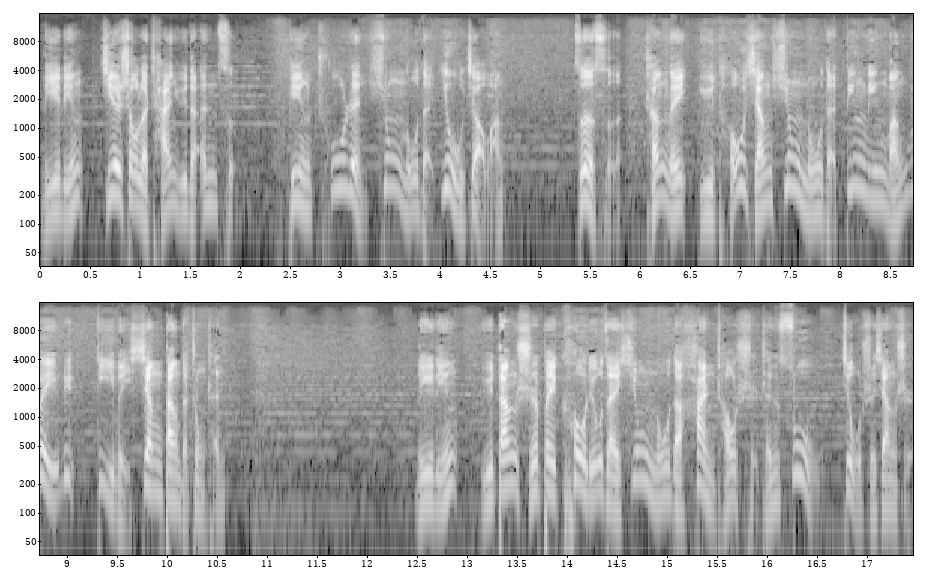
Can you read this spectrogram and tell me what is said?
李陵接受了单于的恩赐，并出任匈奴的右教王。自此成为与投降匈奴的丁陵王卫律地位相当的重臣。李陵与当时被扣留在匈奴的汉朝使臣苏武旧时相识，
